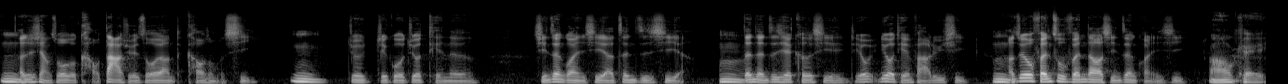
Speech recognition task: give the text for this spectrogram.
嗯，他就想说考大学的时候要考什么系，嗯，就结果就填了行政管理系啊、政治系啊，嗯，等等这些科系，又又填法律系，然后最后分数分到行政管理系。啊、OK，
